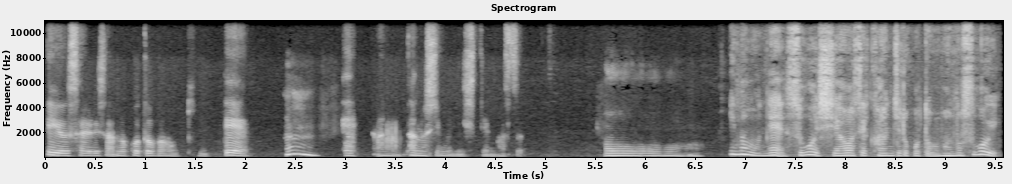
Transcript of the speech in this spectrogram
っていうさゆりさんの言葉を聞いて、うん。え、あの、楽しみにしてます。お今もね、すごい幸せ感じることものすごい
